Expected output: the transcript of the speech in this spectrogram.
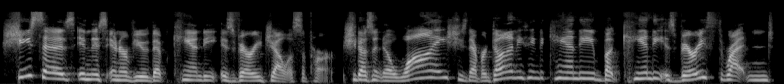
She says in this interview that Kandi is very jealous of her. She doesn't know why. She's never done anything to Kandi, but Kandi is very threatened,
